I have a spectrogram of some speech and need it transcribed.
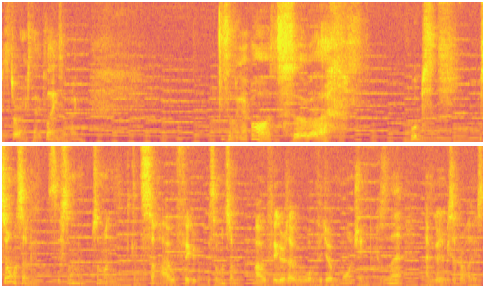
Decided to start playing something. Something I bought, so uh whoops. If someone some if someone someone can somehow figure if someone somehow figures out what video I'm watching because of that, I'm gonna be surprised.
